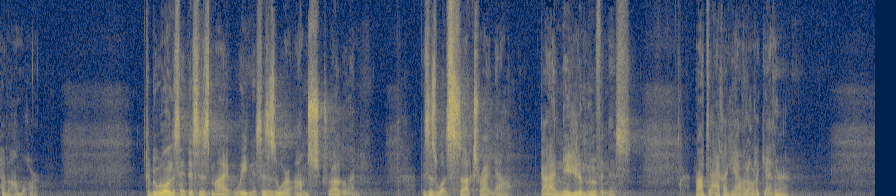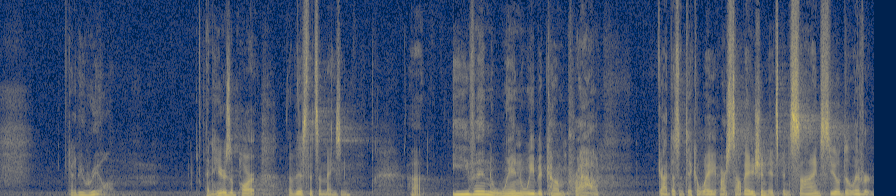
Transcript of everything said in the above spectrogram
Have a humble heart. To be willing to say, This is my weakness. This is where I'm struggling. This is what sucks right now. God, I need you to move in this. Not to act like you have it all together, got to be real. And here's a part of this that's amazing. Uh, even when we become proud, God doesn't take away our salvation. It's been signed, sealed, delivered.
